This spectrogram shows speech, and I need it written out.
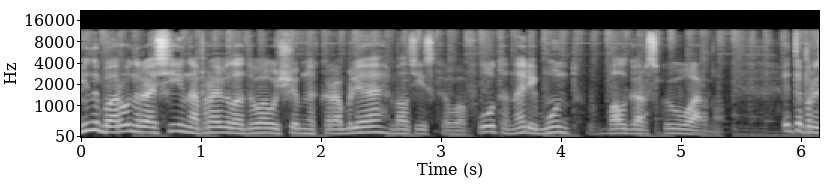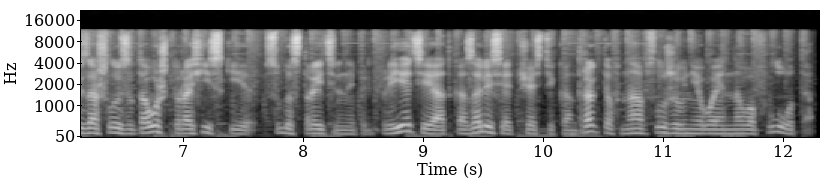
Минобороны России направила два учебных корабля Балтийского флота на ремонт в болгарскую Варну. Это произошло из-за того, что российские судостроительные предприятия отказались от части контрактов на обслуживание военного флота.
